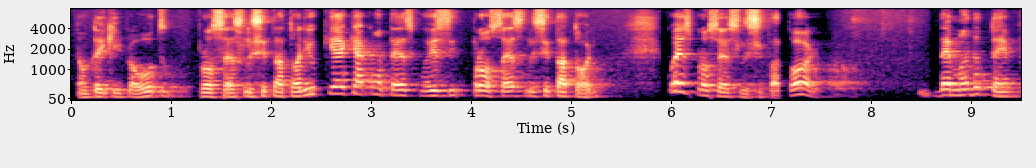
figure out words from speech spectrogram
Então tem que ir para outro processo licitatório. E o que é que acontece com esse processo licitatório? Com esse processo licitatório, demanda tempo.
